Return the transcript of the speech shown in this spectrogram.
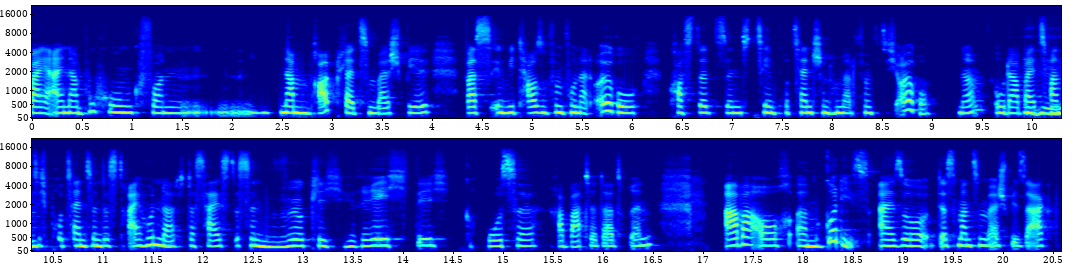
bei einer Buchung von einem Brautkleid zum Beispiel, was irgendwie 1500 Euro kostet, sind 10% schon 150 Euro. Ne? Oder bei mhm. 20% sind es 300. Das heißt, es sind wirklich richtig große Rabatte da drin aber auch ähm, Goodies. Also, dass man zum Beispiel sagt,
